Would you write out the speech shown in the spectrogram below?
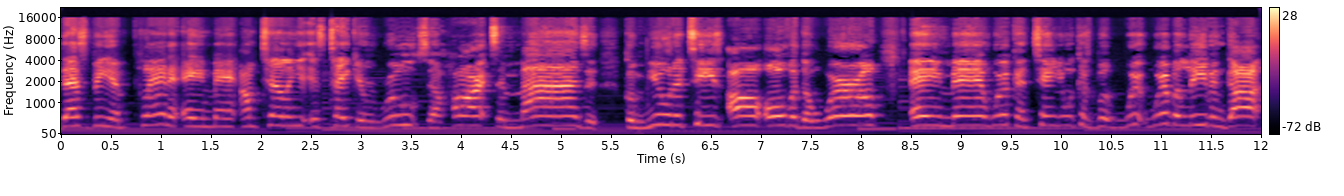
that's being planted, amen. I'm telling you, it's taking roots and hearts and minds and communities all over the world. Amen. We're continuing because but we're, we're believing God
